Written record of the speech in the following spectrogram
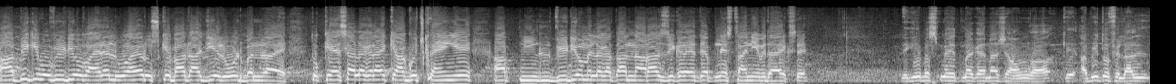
आप ही की वो वीडियो वायरल हुआ है और उसके बाद आज ये रोड बन रहा है। तो कैसा लग रहा है? क्या कुछ कहेंगे? आप वीडियो में लगातार नाराज़ दिख रहे थे अपने स्थानीय विधायक से। देखिए, बस मैं इतना कहना चाहूँगा कि अभी तो फ़िलहाल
